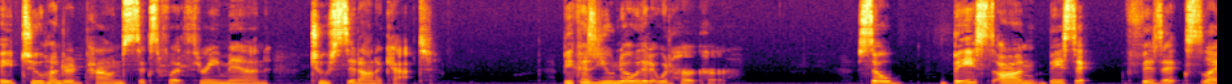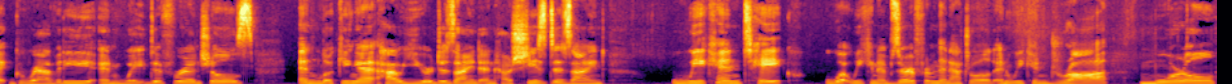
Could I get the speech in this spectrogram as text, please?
a 200 pound, six foot three man, to sit on a cat because you know that it would hurt her. So, based on basic physics like gravity and weight differentials and looking at how you're designed and how she's designed, we can take what we can observe from the natural world and we can draw moral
